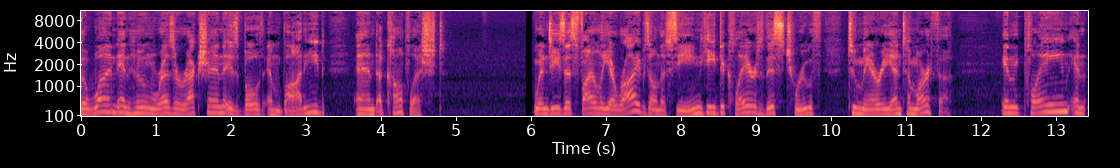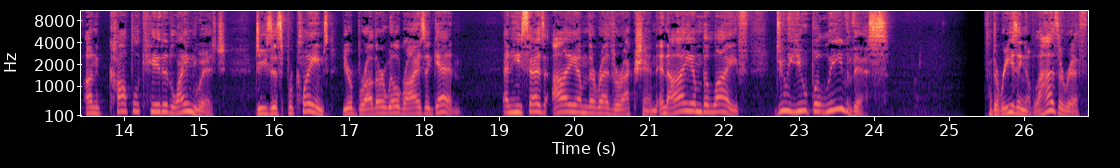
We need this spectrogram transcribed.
the one in whom resurrection is both embodied and accomplished. When Jesus finally arrives on the scene, he declares this truth to Mary and to Martha. In plain and uncomplicated language, Jesus proclaims, Your brother will rise again. And he says, I am the resurrection and I am the life. Do you believe this? The raising of Lazarus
